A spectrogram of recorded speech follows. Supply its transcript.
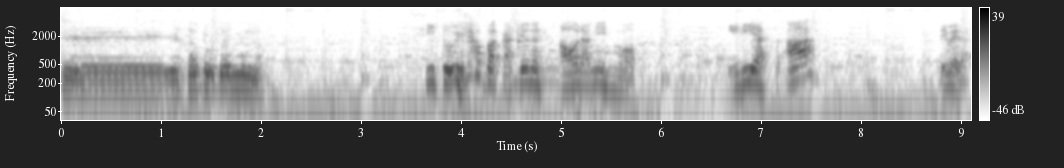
Eh, viajar por todo el mundo. Si tuvieras vacaciones ahora mismo, irías a. Primera,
